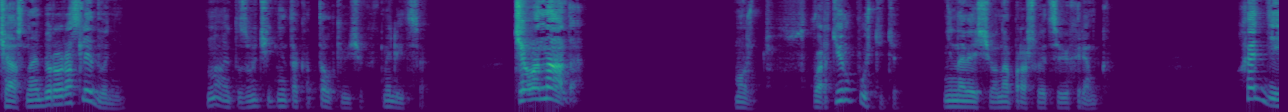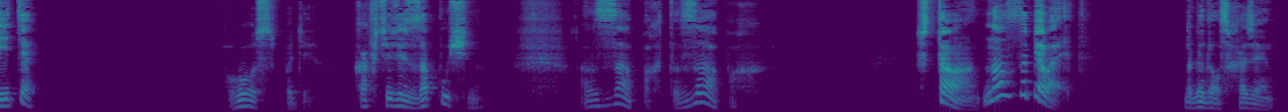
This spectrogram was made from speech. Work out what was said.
«Частное бюро расследований». Но это звучит не так отталкивающе, как милиция. «Чего надо?» «Может, в квартиру пустите?» Ненавязчиво напрашивается Вихренко. Ходите. Господи, как все здесь запущено. А запах-то, запах. Что, нос запивает? Догадался хозяин.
